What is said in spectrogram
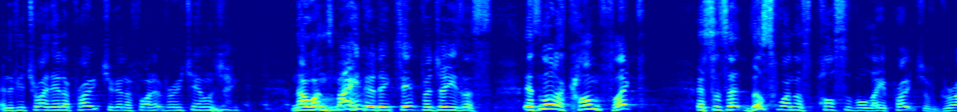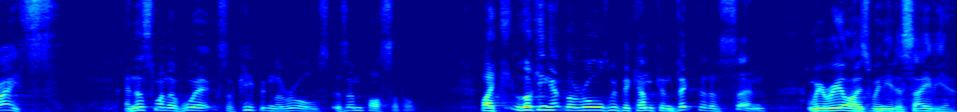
And if you try that approach, you're going to find it very challenging. No one's made it except for Jesus. It's not a conflict, it's just that this one is possible, the approach of grace. And this one of works, of keeping the rules, is impossible. By looking at the rules, we become convicted of sin and we realize we need a Savior.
